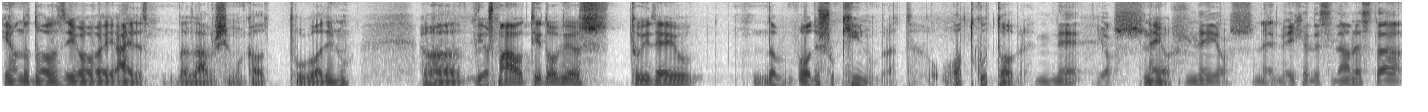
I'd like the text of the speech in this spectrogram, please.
I onda dolazi ovaj, ajde da završimo kao tu godinu. Uh, još malo ti dobijaš tu ideju da odeš u kinu, brate. Otkud to, bre? Ne još. Ne još? Ne još. Ne, 2017.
